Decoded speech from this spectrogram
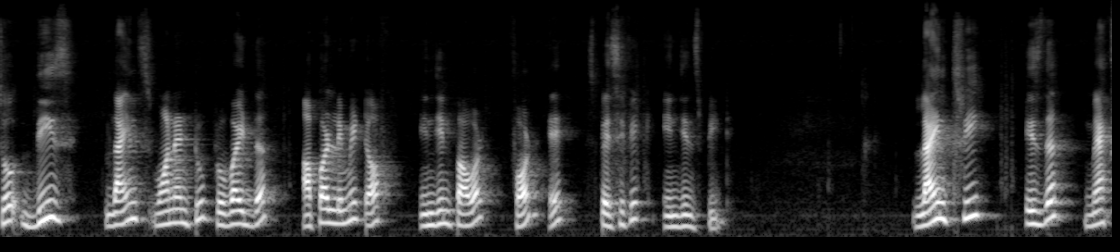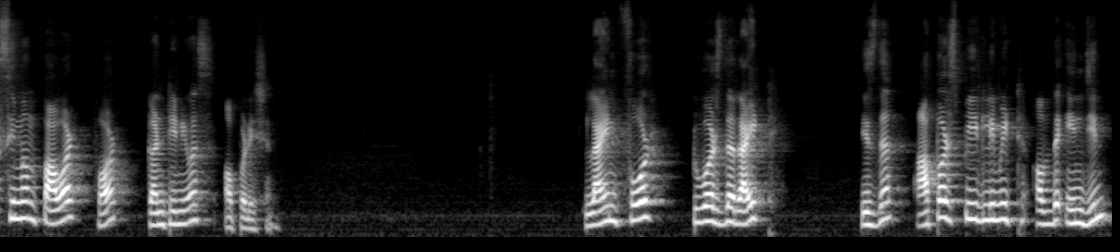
So, these lines 1 and 2 provide the upper limit of engine power for a specific engine speed. Line 3 is the maximum power for continuous operation. line 4 towards the right is the upper speed limit of the engine.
